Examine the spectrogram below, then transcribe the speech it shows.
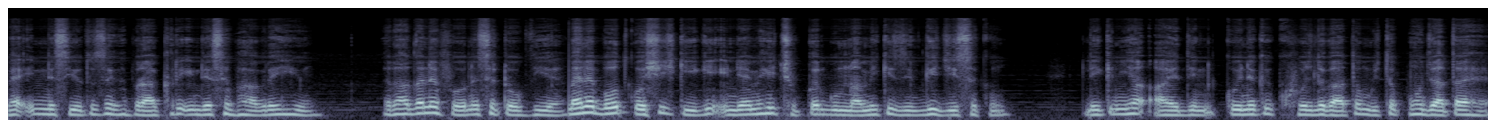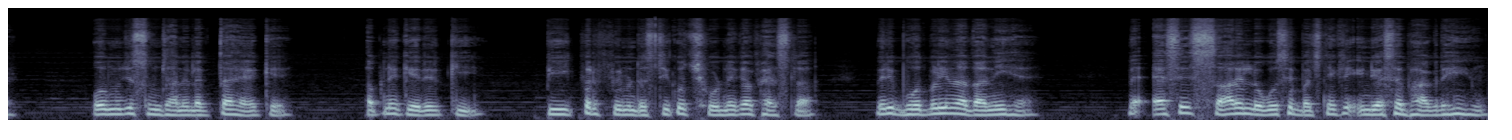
मैं इन नसीहतों से घबरा कर इंडिया से भाग रही हूँ। राधा ने फ़ोन से टोक दिया, मैंने बहुत कोशिश की कि इंडिया में ही छुपकर गुमनामी की ज़िंदगी जी सकूँ। लेकिन यह आए दिन कोई ना कोई खोज लगाता मुझ तक पहुँच जाता है और मुझे समझाने लगता है कि अपने करियर की पीक पर फ़िल्म इंडस्ट्री को छोड़ने का फैसला मेरी बहुत बड़ी नादानी है। मैं ऐसे सारे लोगों से बचने के लिए इंडिया से भाग रही हूँ।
